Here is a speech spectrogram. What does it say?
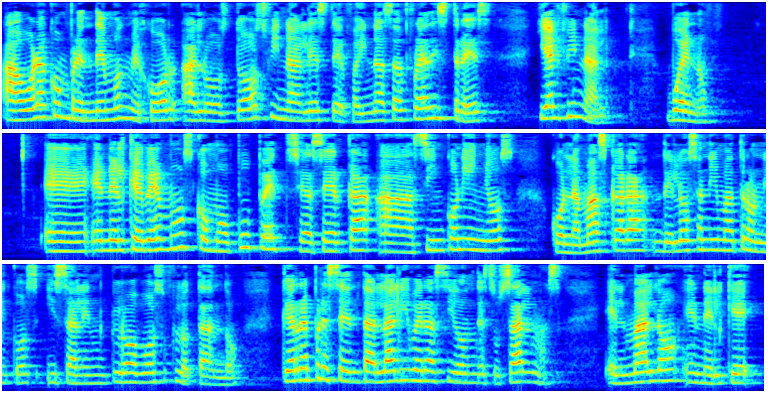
ahora comprendemos mejor a los dos finales de Final Freddy's 3 y el final. Bueno, eh, en el que vemos como Puppet se acerca a cinco niños con la máscara de los animatrónicos y salen globos flotando, que representa la liberación de sus almas, el malo en el que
